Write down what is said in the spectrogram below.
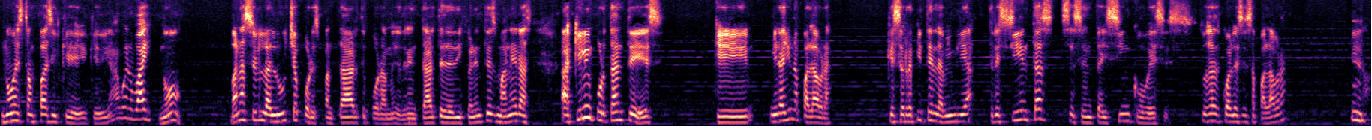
No es tan fácil que, que digan, ah, bueno, bye. No. Van a hacer la lucha por espantarte, por amedrentarte de diferentes maneras. Aquí lo importante es que, mira, hay una palabra que se repite en la Biblia 365 veces. ¿Tú sabes cuál es esa palabra? No,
